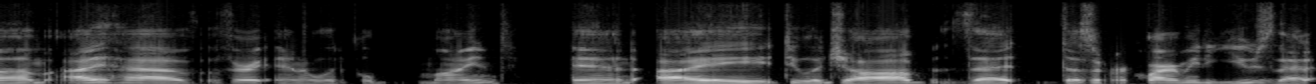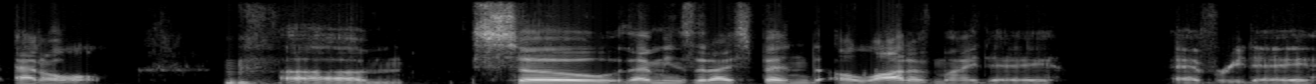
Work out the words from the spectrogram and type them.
um, I have a very analytical mind, and I do a job that doesn't require me to use that at all. um, so that means that I spend a lot of my day, every day,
